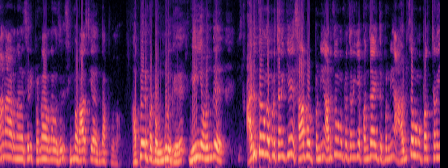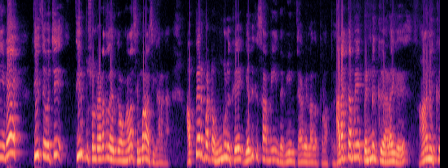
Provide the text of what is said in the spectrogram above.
ஆணாக இருந்தாலும் சரி பெண்ணாக இருந்தாலும் சரி சிம்ம ராசியாக இருந்தால் போதும். அப்பேற்பட்ட உங்களுக்கு நீங்கள் வந்து அடுத்தவங்க பிரச்சனைக்கே சார்ட் அவுட் பண்ணி அடுத்தவங்க பிரச்சனைக்கே பஞ்சாயத்து பண்ணி அடுத்தவங்க பிரச்சனையவே தீர்த்து வச்சு தீர்ப்பு சொல்கிற இடத்துல இருக்கிறவங்க தான் சிம்மராசிக்காரங்க. அப்பேற்பட்ட உங்களுக்கு எதுக்கு சாமி இந்த வீண் தேவையில்லாத பொழப்பு? அடக்கமே பெண்ணுக்கு அழகு ஆணுக்கு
